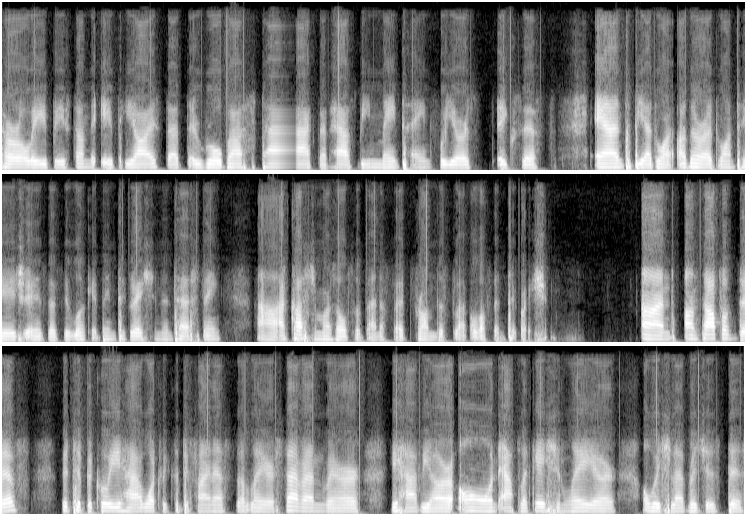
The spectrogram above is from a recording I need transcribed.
thoroughly based on the APIs that the robust stack that has been maintained for years exists. And the other advantage is as you look at the integration and testing, uh, our customers also benefit from this level of integration. And on top of this, typically have what we could define as the layer 7, where you have your own application layer, which leverages this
